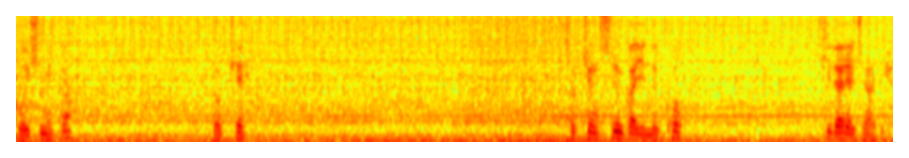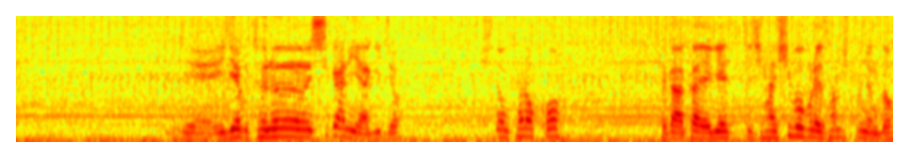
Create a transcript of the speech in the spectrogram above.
보이십니까? 이렇게 적정 수준까지 넣고 기다려줘야 돼요. 이제 이제부터는 시간이 약이죠. 시동 켜놓고 제가 아까 얘기했듯이 한 15분에서 30분 정도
